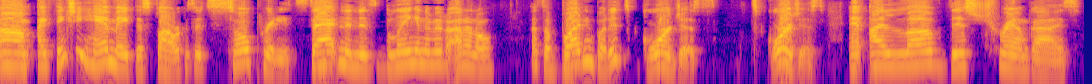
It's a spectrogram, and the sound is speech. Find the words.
Um, I think she handmade this flower because it's so pretty. It's satin and it's bling in the middle. I don't know. That's a button, but it's gorgeous. It's gorgeous. And I love this trim, guys.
